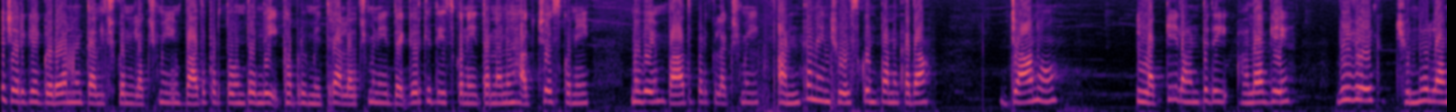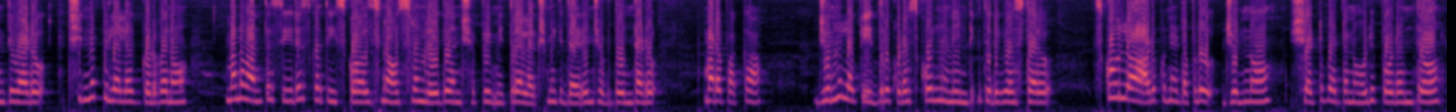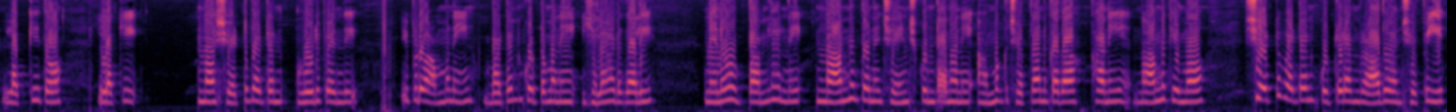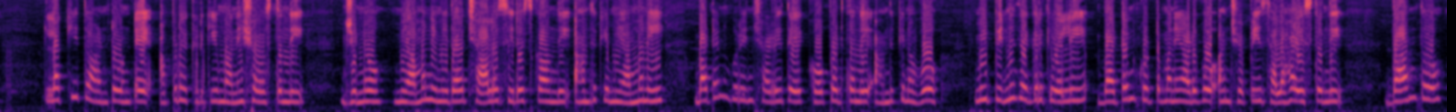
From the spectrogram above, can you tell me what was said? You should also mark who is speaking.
Speaker 1: జరిగే గొడవలను తలుచుకొని లక్ష్మి బాధపడుతూ ఉంటుంది. అప్పుడు మిత్ర లక్ష్మిని దగ్గరికి తీసుకొని తనని హక్ చేసుకొని నువ్వేం బాధపడకు లక్ష్మి అంతా నేను చూసుకుంటాను కదా. జాను లక్కీ లాంటిది. అలాగే వివేక్ జున్ను లాంటివాడు. చిన్నపిల్లల గొడవను మనం అంత సీరియస్గా తీసుకోవాల్సిన అవసరం లేదు అని చెప్పి మిత్ర లక్ష్మికి ధైర్యం చెబుతూ ఉంటాడు. మరోపక్క జున్నులకి ఇద్దరు కూడా స్కూల్ నుండి ఇంటికి తిరిగి వస్తారు. స్కూల్లో ఆడుకునేటప్పుడు జున్ను షర్ట్ బట్టను ఊడిపోవడంతో లక్కీతో లక్కీ నా షర్ట్ బటన్ ఊడిపోయింది. ఇప్పుడు అమ్మని బటన్ కుట్టమని ఎలా అడగాలి? నేను పనులన్నీ నాన్నతోనే చేయించుకుంటానని అమ్మకు చెప్పాను కదా. కానీ నాన్నకేమో షర్ట్ బటన్ కుట్టడం రాదు అని చెప్పి లక్కీతో అంటూ ఉంటే అప్పుడు అక్కడికి మనీష వస్తుంది. జున్ను మీ అమ్మ నీ మీద చాలా సీరియస్గా ఉంది. అందుకే మీ అమ్మని బటన్ గురించి అడిగితే కోపడుతుంది. అందుకే నువ్వు మీ పిన్ని దగ్గరికి వెళ్ళి బటన్ కుట్టమని అడుగు అని చెప్పి సలహా ఇస్తుంది. దాంతో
